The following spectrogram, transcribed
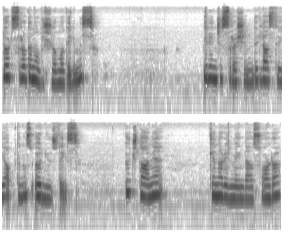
4 sıradan oluşuyor modelimiz. Birinci sıra şimdi lastiği yaptınız ön yüzdeyiz. 3 tane kenar ilmeğinden sonra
